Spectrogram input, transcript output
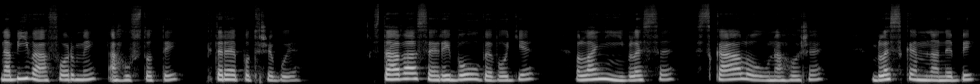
Nabývá formy a hustoty, které potřebuje. Stává se rybou ve vodě, laní v lese, skálou nahoře, bleskem na nebi,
